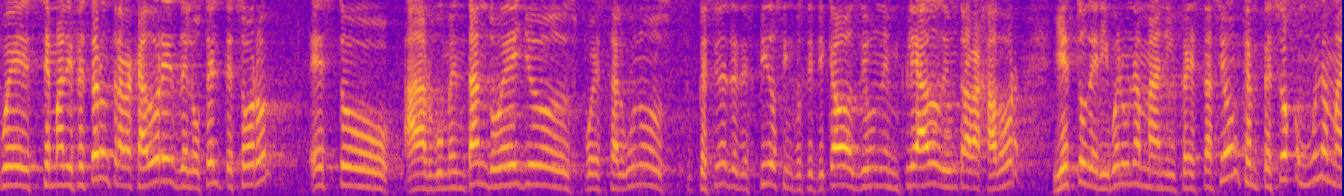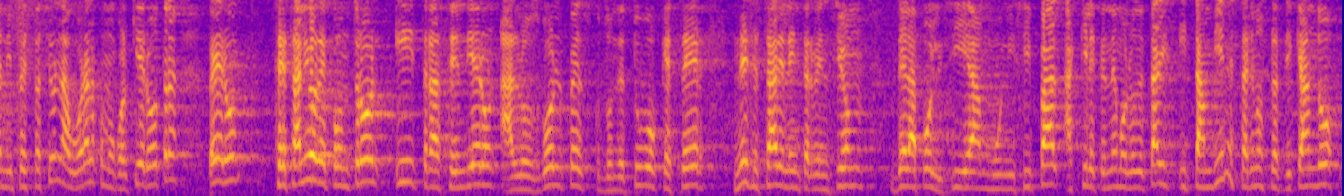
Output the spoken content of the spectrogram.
pues se manifestaron trabajadores del Hotel Tesoro, esto argumentando ellos, pues, algunas cuestiones de despidos injustificados de un empleado, de un trabajador, y esto derivó en una manifestación que empezó como una manifestación laboral como cualquier otra, pero se salió de control y trascendieron a los golpes donde tuvo que ser necesaria la intervención de la policía municipal. Aquí le tenemos los detalles y también estaremos platicando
